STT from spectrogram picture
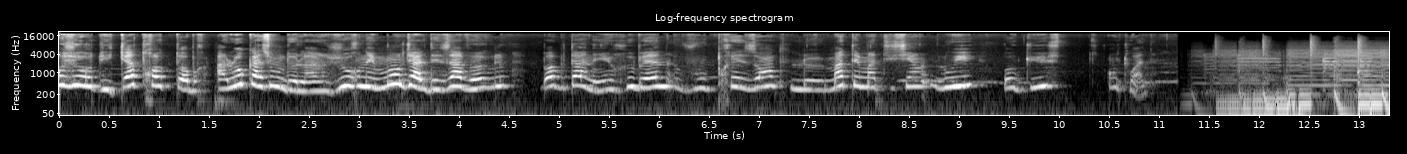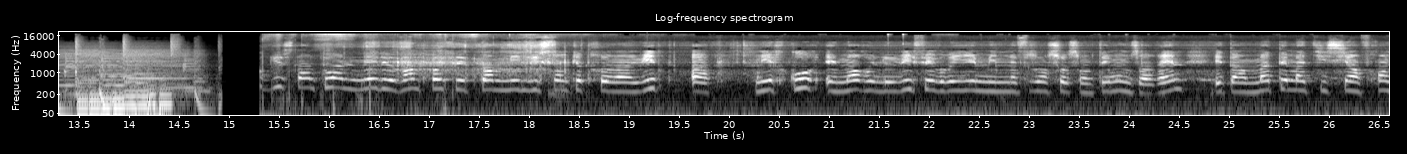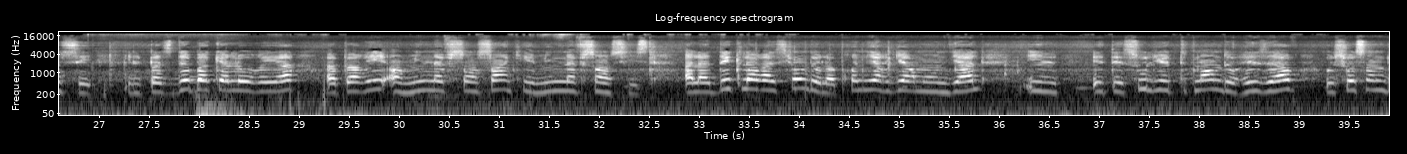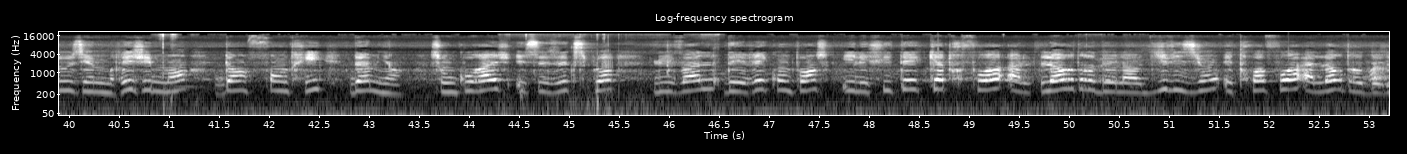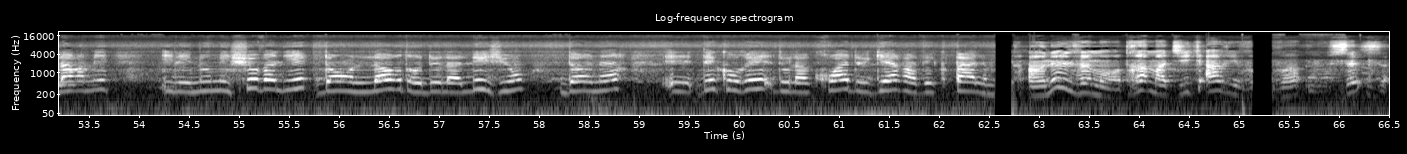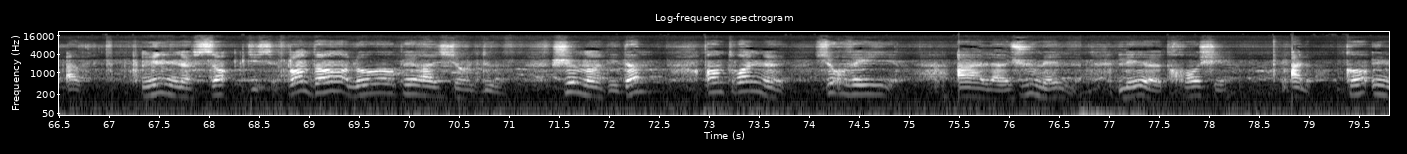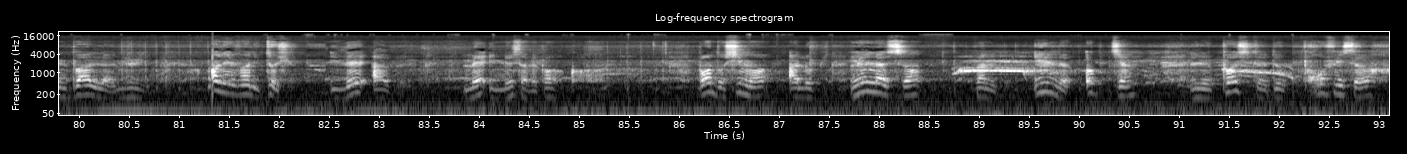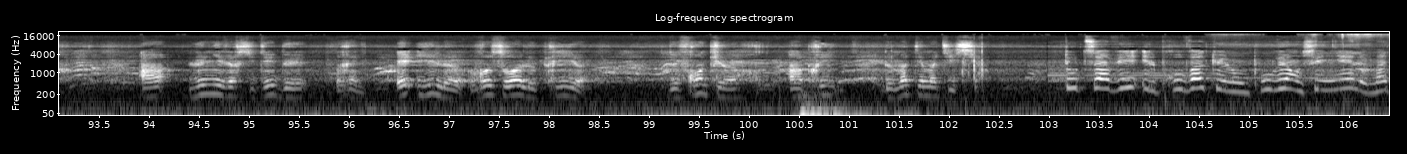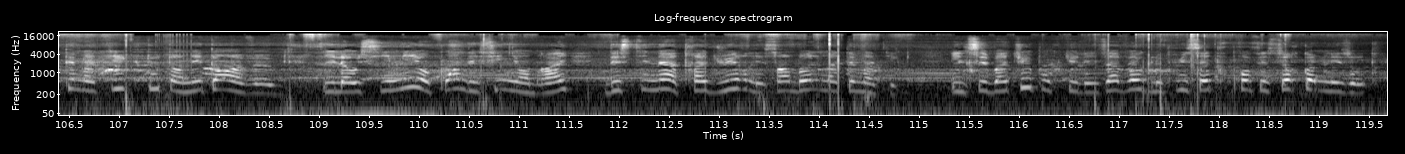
Aujourd'hui, 4 octobre, à l'occasion de la Journée mondiale des aveugles, Bogdan et Ruben vous présentent le mathématicien Louis-Auguste Antoine. Auguste Antoine, né le 23 septembre 1888 à Mirecourt est mort le 8 février 1971 à Rennes, est un mathématicien français. Il passe deux baccalauréats à Paris en 1905 et 1906. À la déclaration de la Première Guerre mondiale, il était sous-lieutenant de réserve au 72e régiment d'infanterie d'Amiens. Son courage et ses exploits lui valent des récompenses. Il est cité quatre fois à l'ordre de la division et trois fois à l'ordre de l'armée. Il est nommé chevalier dans l'ordre de la Légion d'honneur et décoré de la croix de guerre avec palme. Un événement dramatique arriva le 16 avril 1917. Pendant l'opération de Chemin des Dames, Antoine surveille à la jumelle les euh, tranchées. Alors, quand une balle lui enleva les deux yeux, il est aveugle, mais il ne savait pas encore. Pendant six mois à l'hôpital, 1922, il obtient le poste de professeur à l'université de Rennes et il reçoit le prix de Franqueur, un prix de mathématicien. Toute sa vie, il prouva que l'on pouvait enseigner les mathématiques tout en étant aveugle. Il a aussi mis au point des signes en braille destinés à traduire les symboles mathématiques. Il s'est battu pour que les aveugles puissent être professeurs comme les autres.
